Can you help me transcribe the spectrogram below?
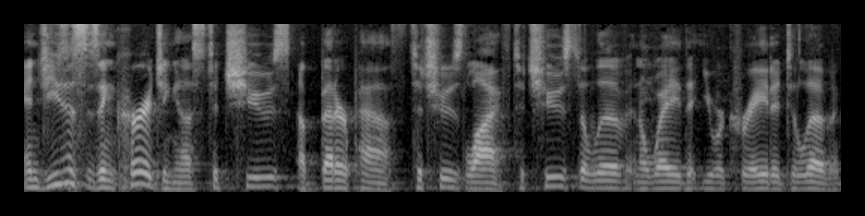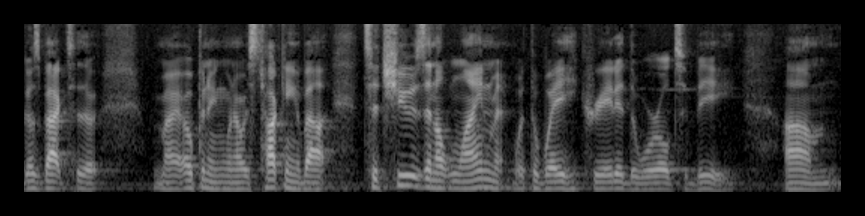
And Jesus is encouraging us to choose a better path, to choose life, to choose to live in a way that you were created to live. It goes back to the, my opening when I was talking about to choose in alignment with the way He created the world to be. Um,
